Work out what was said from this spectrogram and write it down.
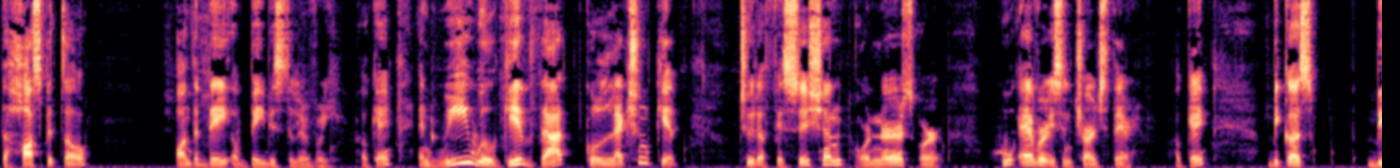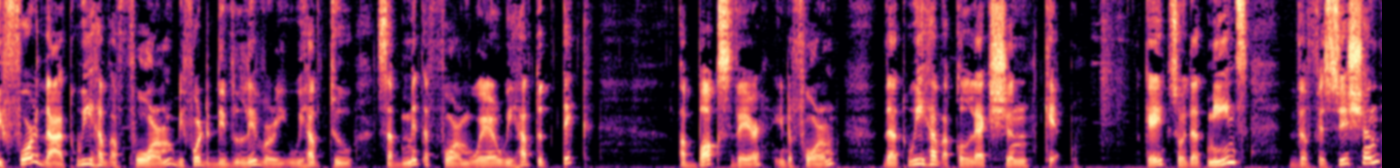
the hospital on the day of baby's delivery okay? And we will give that collection kit to the physician or nurse or whoever is in charge there okay? Because before that we have a form before the delivery we have to submit a form where we have to tick a box there in the form that we have a collection kit okay? So that means the physician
